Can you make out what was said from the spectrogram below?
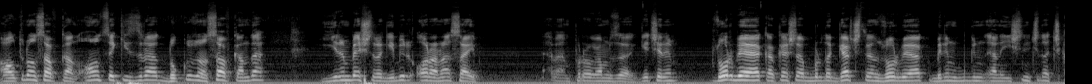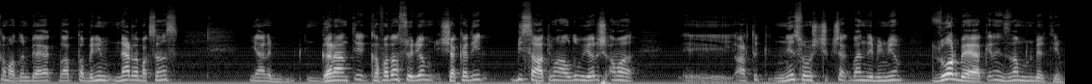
6 nolu safkan 18 lira. 9 nolu safkan da 25 lira gibi bir orana sahip. Hemen programımıza geçelim. Zor bir ayak arkadaşlar. Burada gerçekten zor bir ayak. Benim bugün yani işin içinde çıkamadığım bir ayak. Hatta benim nerede baksanız yani garanti kafadan söylüyorum şaka değil. Bir saatimi aldı bu yarış ama e, artık ne sonuç çıkacak ben de bilmiyorum. Zor bir ayak en azından bunu belirteyim.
